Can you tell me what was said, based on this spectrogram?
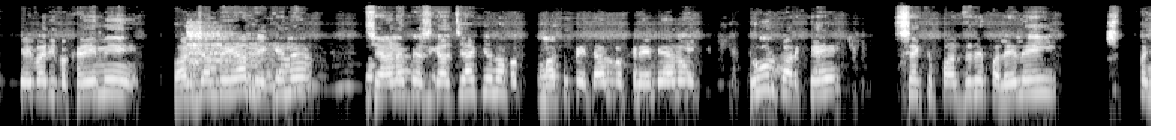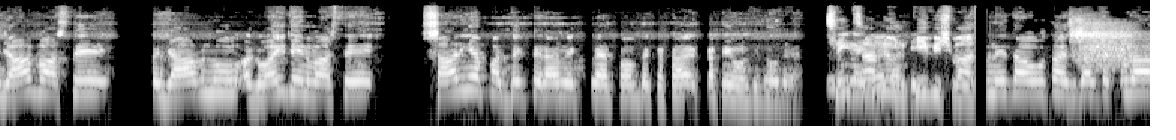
ਕਈ ਵਾਰੀ ਵਖਰੇਵੇਂ ਬਣ ਜਾਂਦੇ ਆ, ਲੇਕਿਨ ਸਿਆਣਪ ਇਸ ਗੱਲ 'ਚ ਆ ਕਿ ਉਹਨਾਂ ਵ- ਮਤਭੇਦਾਂ ਨੂੰ, ਵਖਰੇਵਿਆਂ ਨੂੰ ਦੂਰ ਕਰਕੇ ਸਿੱਖ ਪੰਥ ਦੇ ਭਲੇ ਲਈ ਪੰਜਾਬ ਵਾਸਤੇ, ਪੰਜਾਬ ਨੂੰ ਅਗਵਾਈ ਦੇਣ ਵਾਸਤੇ ਸਾਰੀਆਂ ਪੰਥਕ ਧਿਰਾਂ ਨੂੰ ਇੱਕ ਪਲੇਟਫਾਰਮ ਤੇ ਇਕੱਠਾ ਇਕੱਠੇ ਹੋਣ ਦੀ ਲੋੜ ਹੈ। ਸਿੰਘ ਸਾਹਿਬ ਨੇ ਹੁਣ ਕੀ ਵਿਸ਼ਵਾਸ ਨੇ ਤਾਂ ਉਹ ਤਾਂ ਇਸ ਗੱਲ ਤੇ ਪੂਰਾ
